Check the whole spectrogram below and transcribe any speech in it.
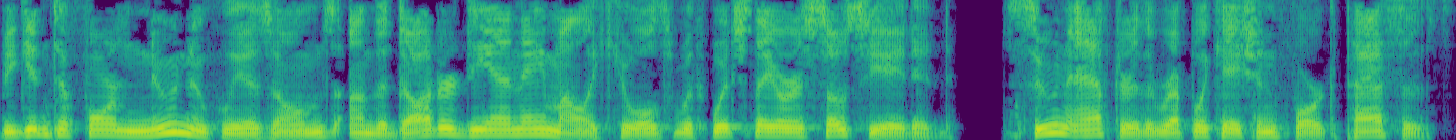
begin to form new nucleosomes on the daughter DNA molecules with which they are associated, soon after the replication fork passes.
